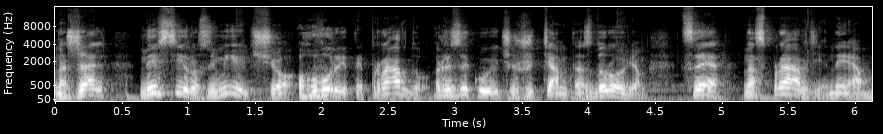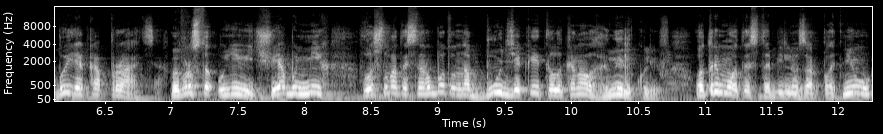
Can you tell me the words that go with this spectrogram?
На жаль, не всі розуміють, що говорити правду, ризикуючи життям та здоров'ям, це насправді неабияка праця. Ви просто уявіть, що я би міг влаштуватися на роботу на будь-який телеканал гнилькулів, отримувати стабільну зарплатню,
